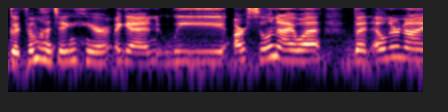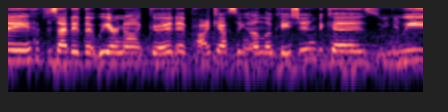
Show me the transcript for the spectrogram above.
good film hunting here again. We are still in Iowa, but Eleanor and I have decided that we are not good at podcasting on location because We we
